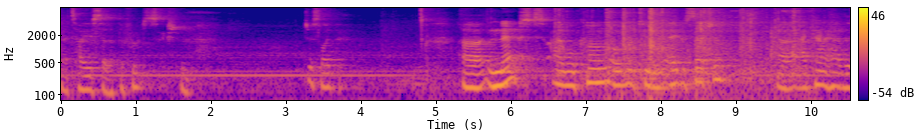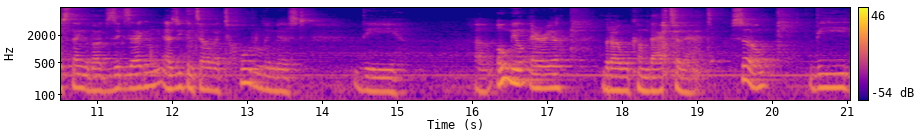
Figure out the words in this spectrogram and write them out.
That's how you set up the fruit section, just like that. Uh, next, I will come over to the egg section. Uh, I kind of have this thing about zigzagging. As you can tell, I totally missed the uh, oatmeal area, but I will come back to that. So, the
